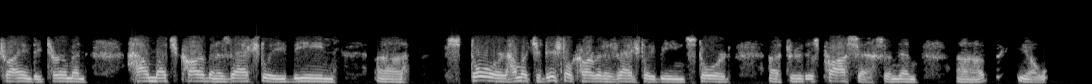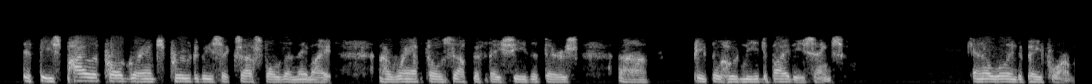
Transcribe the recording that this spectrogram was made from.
try and determine how much carbon is actually being uh, stored, how much additional carbon is actually being stored uh, through this process. And then, uh, you know, if these pilot programs prove to be successful, then they might uh, ramp those up if they see that there's uh, people who need to buy these things and are willing to pay for them.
